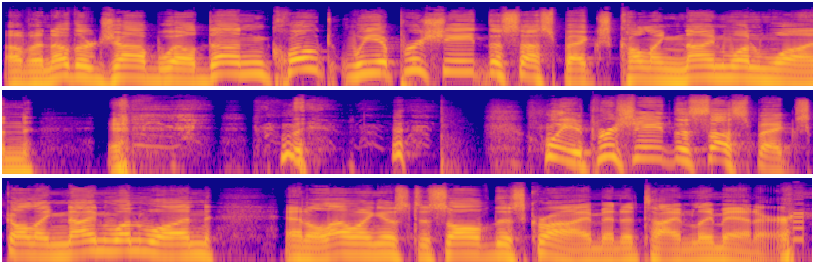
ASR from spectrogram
of another job well done. Quote, We appreciate the suspects calling 911. we appreciate the suspects calling 911 and allowing us to solve this crime in a timely manner.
